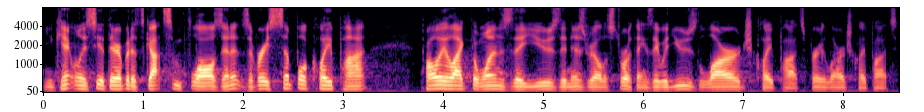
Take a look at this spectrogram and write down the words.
You can't really see it there, but it's got some flaws in it. It's a very simple clay pot, probably like the ones they used in Israel to store things. They would use large clay pots, very large clay pots.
